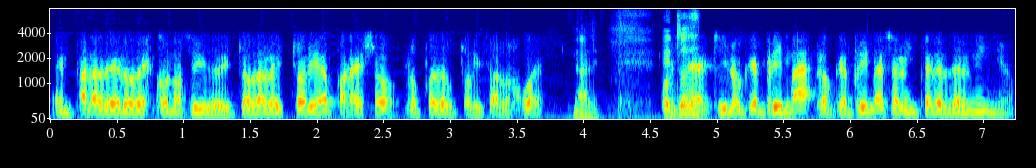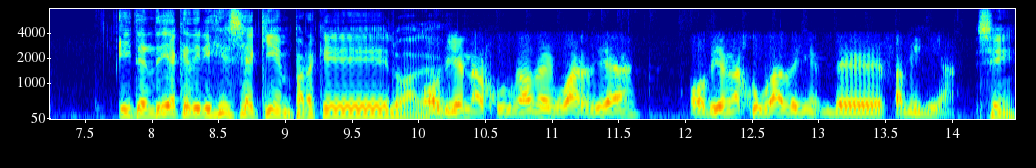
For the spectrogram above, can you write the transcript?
en paradero desconocido y toda la historia, para eso lo puede autorizar el juez. Vale. Porque Entonces, aquí lo que prima, lo que prima es el interés del niño. ¿y tendría que dirigirse a quién para que lo haga? O bien al juzgado de guardia o bien al juzgado de, de familia. Sí.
